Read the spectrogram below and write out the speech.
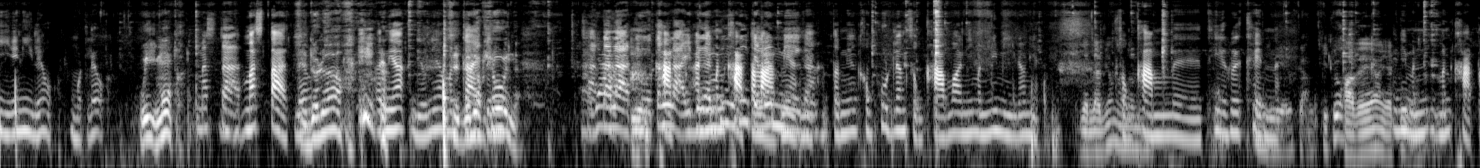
มีไอ้นี่แล้ว หมดแล้ว Oui, ils montrent. มัสตาร์ดมัสตาร์ดแล้ว C'est de l'or. อันเนี้ยเดี๋ยวเนี้ยมัน C'est ก de ลาย l'or เป็น jaune. ขาดตลาดอยู่ตั้ขางดหลายอันเดือนนี้มันเพิ่งขาดตลาดเพิ่งจะเนี่ยเริ่มมีเนี่ยกันตอนนี้เขาพูดเรื่องสงครามว่านี่มันไม่มีแล้วเนี่ย Il y a de la viande ส dans ง le ครามเอ่อที่เรเคนน่ะ Il y a un petit tour. travers, il y a ไอ้นี่ tout. มันมันขาดต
